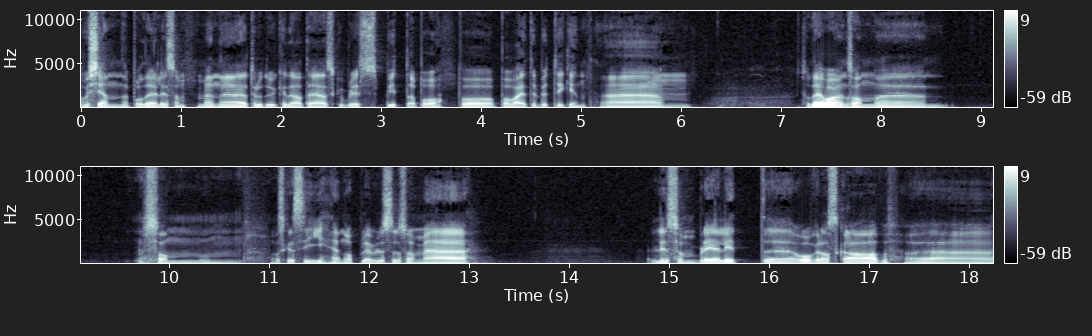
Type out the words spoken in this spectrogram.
og kjenne på det, liksom. Men jeg trodde jo ikke det at jeg skulle bli spytta på, på på, vei til butikken. Um, så det var jo en sånn uh, Sånn Hva skal jeg si? En opplevelse som jeg liksom ble litt uh, eh, overraska av. Uh,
